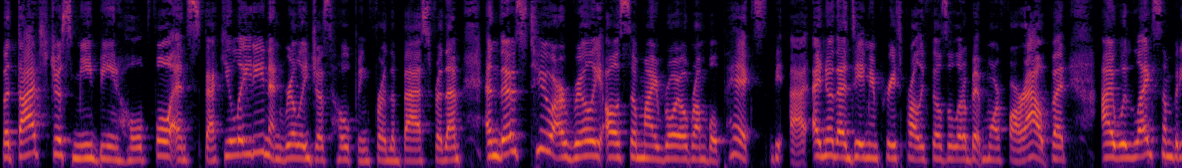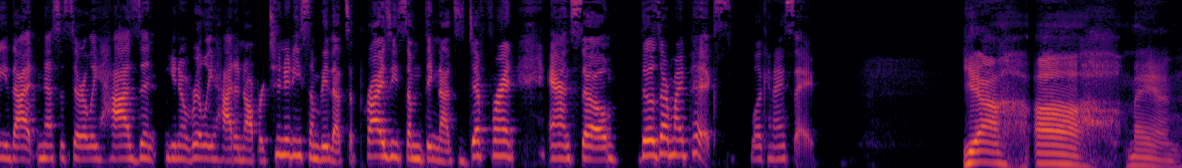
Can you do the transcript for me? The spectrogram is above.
But that's just me being hopeful and speculating and really just hoping for the best for them. And those two are really also my Royal Rumble picks. I know that Damian Priest probably feels a little bit more far out, but I would like somebody that necessarily hasn't, you know, really had an opportunity, somebody that's surprising, something that's different. And so those are my picks. What can I say? Yeah, uh man.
